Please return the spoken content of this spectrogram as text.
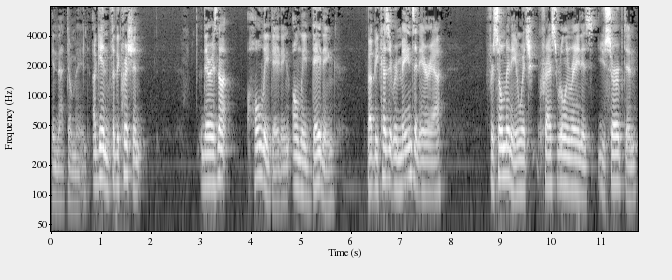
in that domain. Again, for the Christian, there is not holy dating, only dating, but because it remains an area for so many in which Christ's rule and reign is usurped and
